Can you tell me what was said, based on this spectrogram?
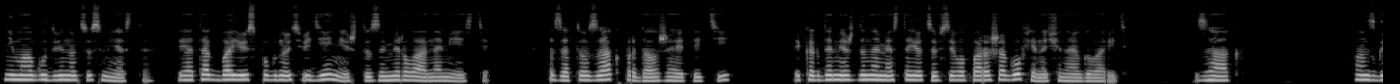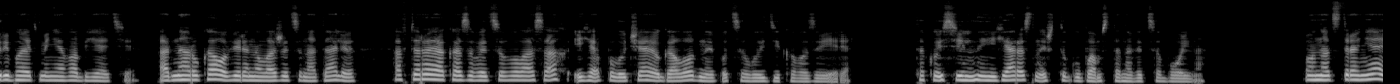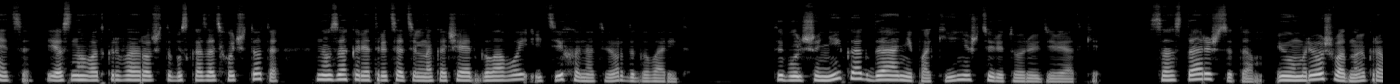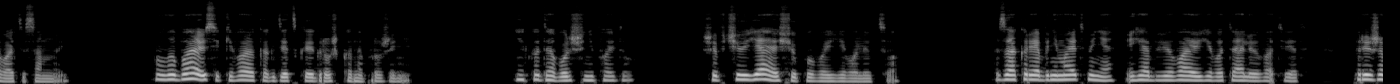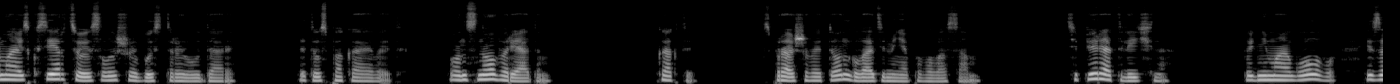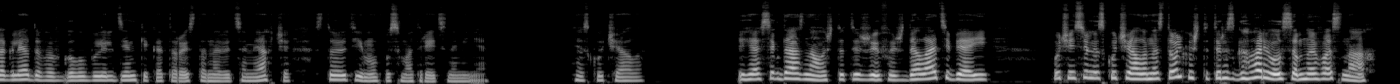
Не могу двинуться с места. Я так боюсь спугнуть видение, что замерла на месте. Зато Зак продолжает идти, и когда между нами остается всего пара шагов, я начинаю говорить. «Зак». Он сгребает меня в объятия. Одна рука уверенно ложится на талию, а вторая оказывается в волосах, и я получаю голодный поцелуй дикого зверя. Такой сильный и яростный, что губам становится больно. Он отстраняется, я снова открываю рот, чтобы сказать хоть что-то, но Закарь отрицательно качает головой и тихо, но твердо говорит. «Ты больше никогда не покинешь территорию девятки. Состаришься там и умрешь в одной кровати со мной». Улыбаюсь и киваю, как детская игрушка на пружине. «Никуда больше не пойду», — шепчу я, ощупывая его лицо. Закари обнимает меня, и я обвиваю его талию в ответ. Прижимаюсь к сердцу и слышу быстрые удары. Это успокаивает. Он снова рядом. «Как ты?» — спрашивает он, гладя меня по волосам. «Теперь отлично». Поднимаю голову и заглядываю в голубые льдинки, которые становятся мягче, стоит ему посмотреть на меня. Я скучала. Я всегда знала, что ты жив, и ждала тебя, и... Очень сильно скучала, настолько, что ты разговаривала со мной во снах.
